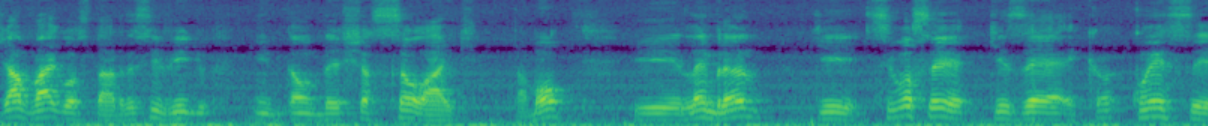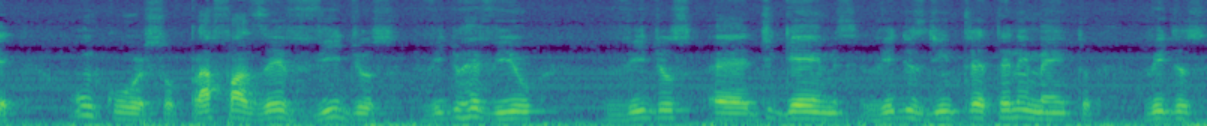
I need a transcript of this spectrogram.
já vai gostar desse vídeo, então deixa seu like, tá bom? E lembrando que se você quiser conhecer um curso para fazer vídeos, vídeo review, vídeos é, de games, vídeos de entretenimento, vídeos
